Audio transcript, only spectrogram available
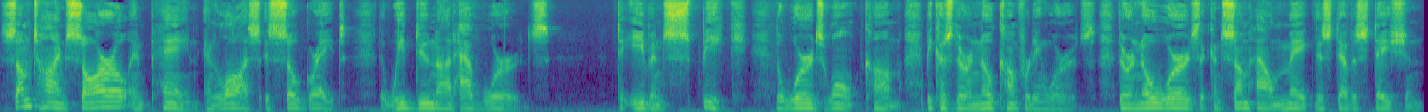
Sometimes sorrow and pain and loss is so great that we do not have words to even speak. The words won't come because there are no comforting words. There are no words that can somehow make this devastation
